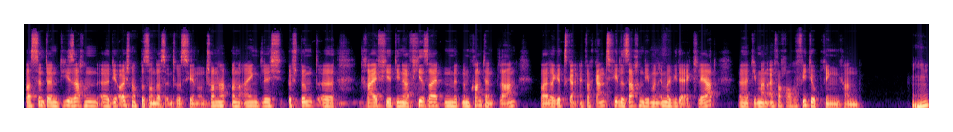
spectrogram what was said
was sind denn die Sachen, äh, die euch noch besonders interessieren? Und schon hat man eigentlich bestimmt äh, drei, vier DIN A4 Seiten mit einem Contentplan, weil da gibt es einfach ganz viele Sachen, die man immer wieder erklärt, äh, die man einfach auch auf Video bringen kann. Mhm.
